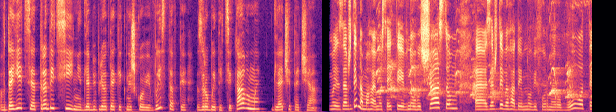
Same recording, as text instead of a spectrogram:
вдається традиційні для бібліотеки книжкові виставки зробити цікавими для читача. Ми завжди намагаємося йти в ногу з часом, е, завжди вигадуємо нові форми роботи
